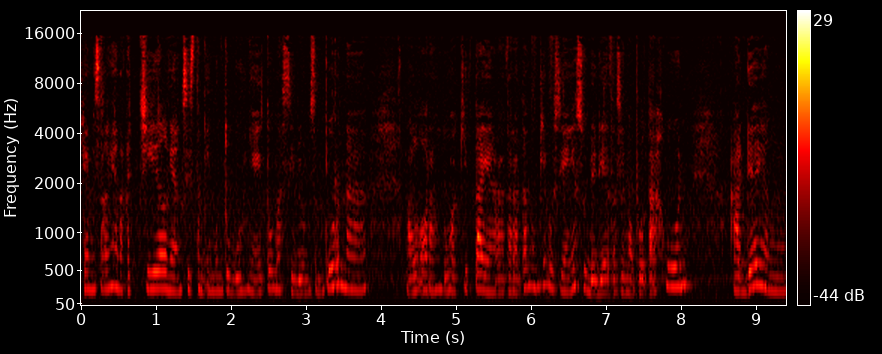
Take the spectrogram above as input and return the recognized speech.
kayak misalnya anak kecil yang sistem imun tubuhnya itu masih belum sempurna, lalu orang tua kita yang rata-rata mungkin usianya sudah di atas 50 tahun, ada yang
